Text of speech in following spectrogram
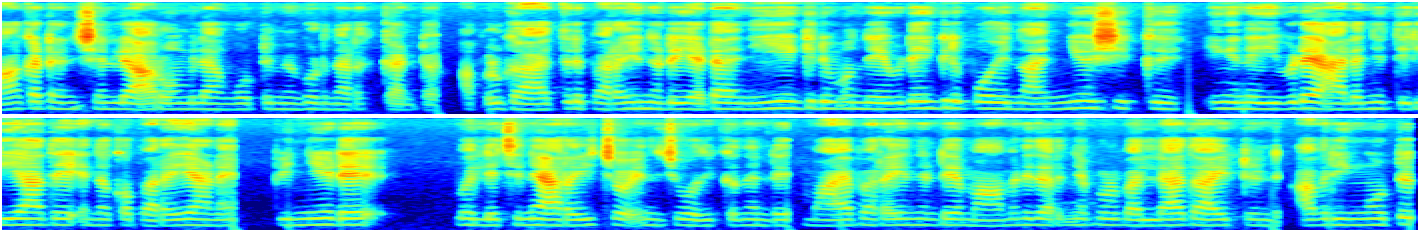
ആകെ ടെൻഷനിൽ ആ റൂമിൽ അങ്ങോട്ടും ഇങ്ങോട്ടും നടക്കാൻ അപ്പോൾ ഗായത്രി പറയുന്നുണ്ട് എടാ നീയെങ്കിലും ഒന്ന് എവിടെയെങ്കിലും പോയി ഒന്ന് അന്വേഷിക്ക്. ഇങ്ങനെ ഇവിടെ അലഞ്ഞു തിരിയാതെ എന്നൊക്കെ പറയാണ്. പിന്നീട് വല്യച്ഛനെ അറിയിച്ചോ എന്ന് ചോദിക്കുന്നുണ്ട്. മായ പറയുന്നുണ്ട് മാമന് തെരഞ്ഞപ്പോൾ വല്ലാതായിട്ടുണ്ട്. അവരിങ്ങോട്ട്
